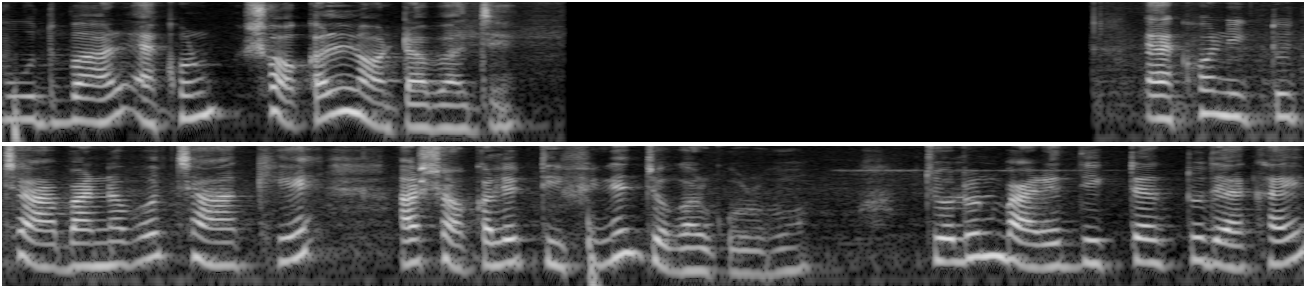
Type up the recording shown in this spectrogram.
বুধবার এখন সকাল নটা বাজে। এখন একটু চা বানাবো, চা খেয়ে আর সকালের টিফিনের জোগাড় করব। চলুন বাইরের দিকটা একটু দেখাই।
